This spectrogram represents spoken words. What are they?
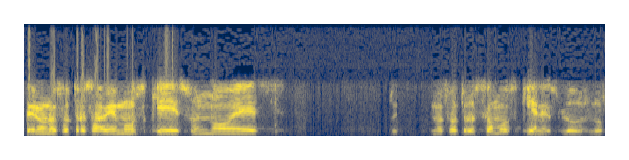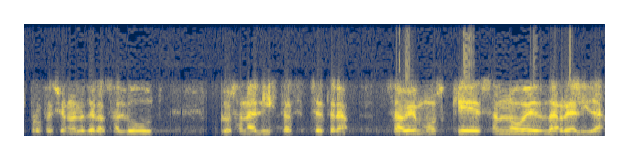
Pero nosotros sabemos que eso no es. Nosotros somos quienes, los, los profesionales de la salud, los analistas, etcétera. Sabemos que esa no es la realidad.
